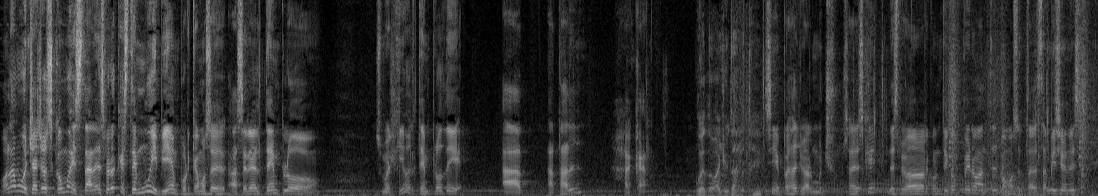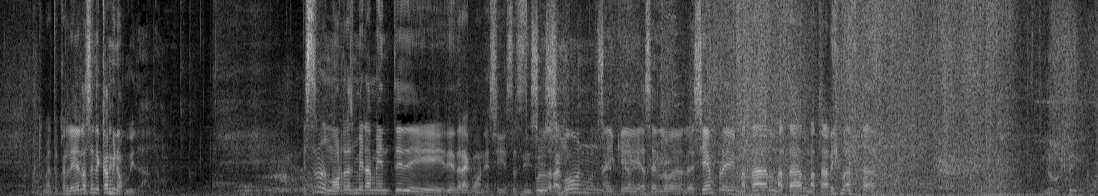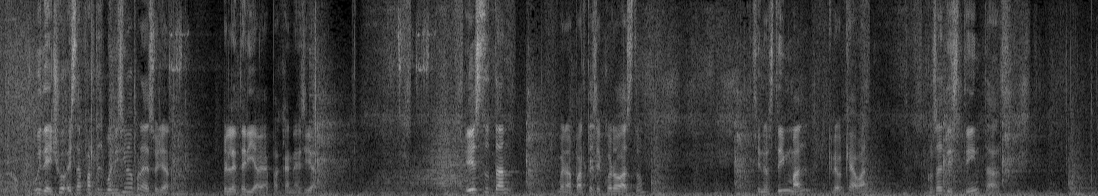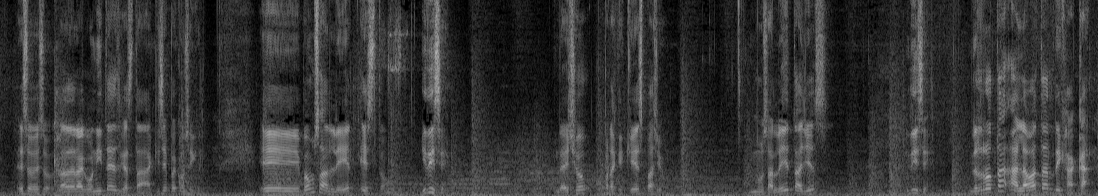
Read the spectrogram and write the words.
Hola muchachos, ¿cómo están? Espero que estén muy bien porque vamos a hacer el templo sumergido, el templo de Atal Hakar. ¿Puedo ayudarte? Sí, me puedes ayudar mucho. ¿Sabes qué? Después voy a hablar contigo, pero antes vamos a entrar a estas misiones que me va a tocar leerlas en el camino. cuidado. Esta mazmorra es meramente de, de dragones, sí. Esto es puro dragón, hay que hacerlo de siempre, matar, matar, matar y matar. Uy, de hecho, esta parte es buenísima para desollar. Peletería, vea, para necesidad. Estos dan, bueno, aparte ese cuero vasto, si no estoy mal, creo que van cosas distintas. Eso, eso, la dragonita desgastada, aquí se puede conseguir. Eh, vamos a leer esto y dice, de hecho, para que quede espacio, vamos a leer detalles. Y dice, derrota al avatar de Hakan.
